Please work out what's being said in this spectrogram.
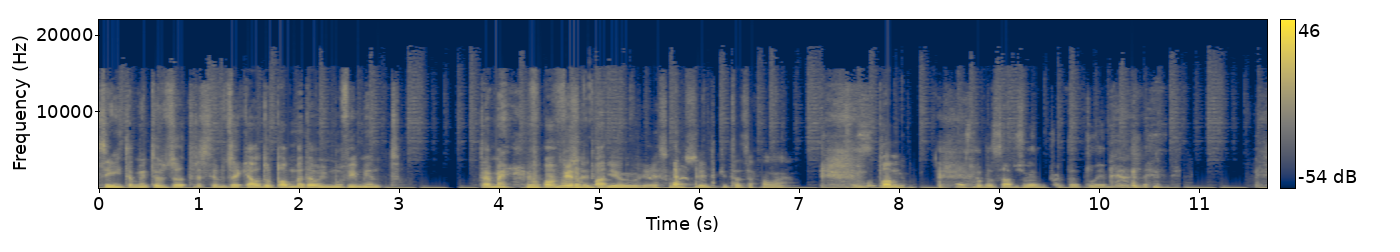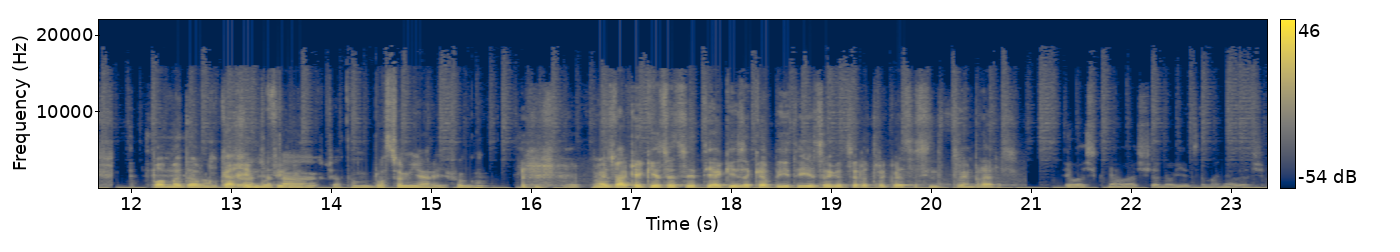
Sim, também temos outras. Temos aquela do Palmadão em movimento. Também vão Não ver sei o do pa- que eu, essa eu não sei do que estás a falar. Palm- Esta não sabes mesmo, portanto lembras. Palmadão com o carro em já movimento. tá, já tá um blasfemiar aí, fogo. Mas vá, o que é que ias a dizer, Tiago? Ias a, e ias a dizer outra coisa, assim de te lembrares? Eu acho que não, acho que já não ia dizer mais nada, acho.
